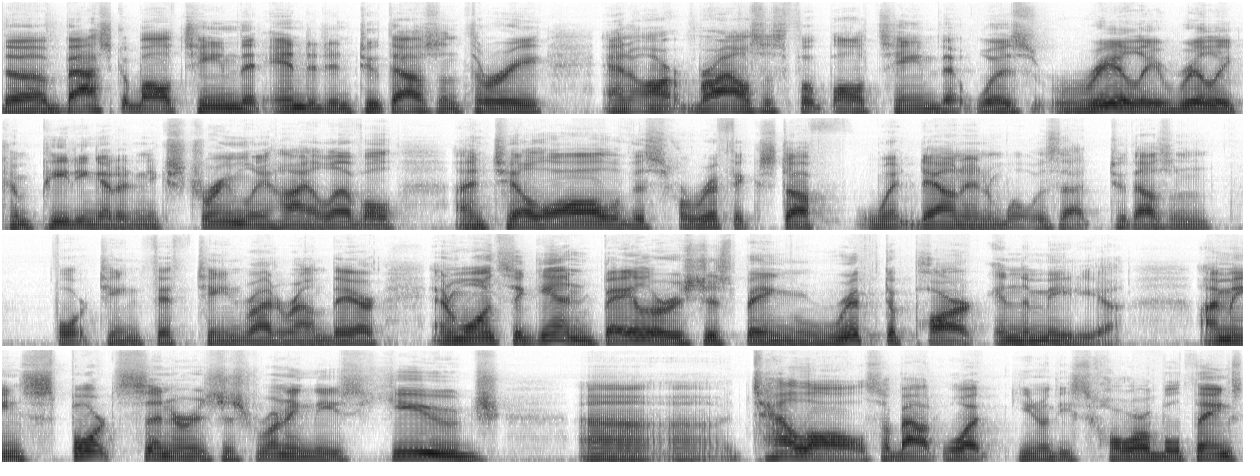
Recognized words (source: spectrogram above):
the basketball team that ended in 2003 and Art Briles' football team that was really, really competing at an extremely high level until all of this horrific stuff went down in what was that, 2014, 15, right around there. And once again, Baylor is just being ripped apart in the media. I mean, SportsCenter is just running these huge uh, uh, tell-alls about what, you know, these horrible things.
